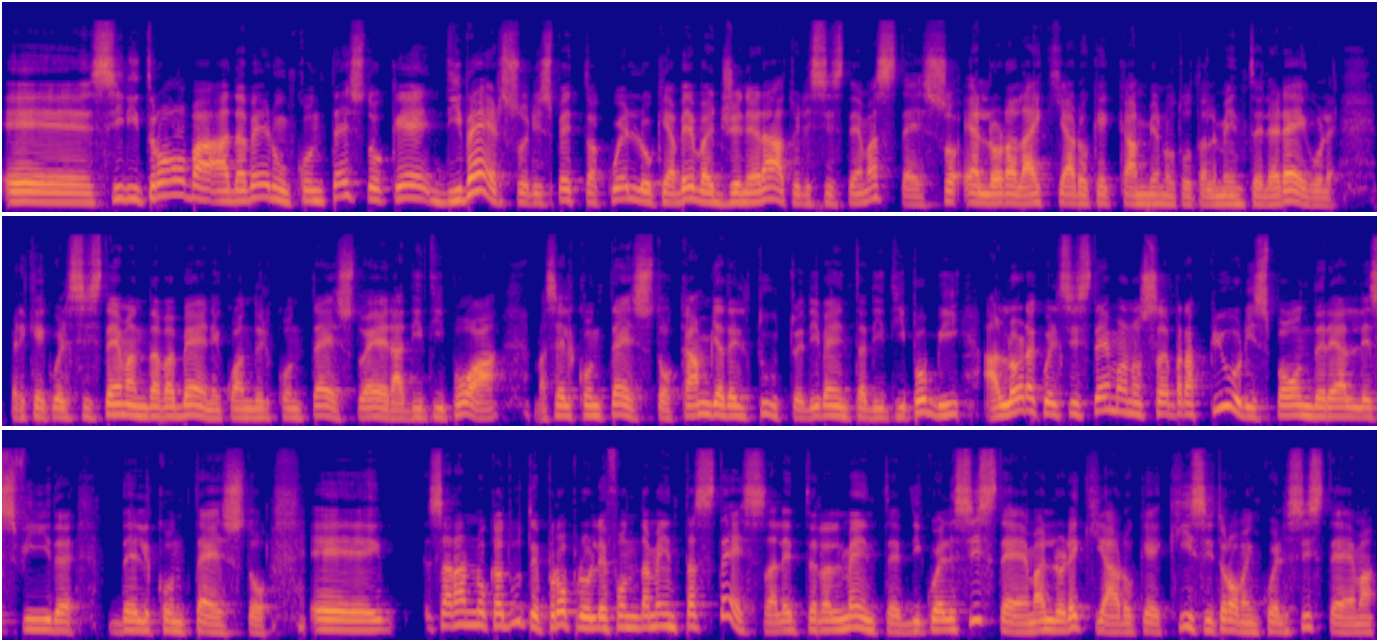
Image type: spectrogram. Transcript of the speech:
eh, si ritrova ad avere un contesto che è diverso rispetto a quello che aveva generato il sistema stesso, e allora là è chiaro che cambiano totalmente le regole, perché quel sistema andava bene quando il contesto era di tipo A, ma se il contesto cambia del tutto e diventa di tipo B, allora quel sistema non saprà più rispondere alle sfide del contesto. E saranno cadute proprio le fondamenta stessa, letteralmente, di quel sistema, allora è chiaro che chi si trova in quel sistema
